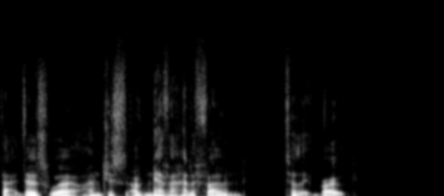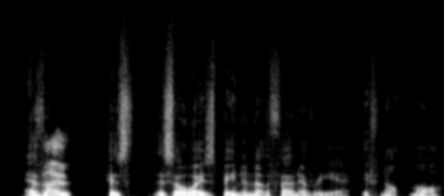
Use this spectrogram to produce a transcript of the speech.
That does work. I'm just I've never had a phone till it broke. Ever. No, because there's always been another phone every year, if not more.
